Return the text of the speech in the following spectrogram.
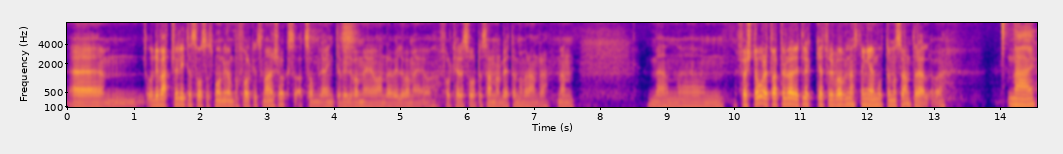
Ehm, och det vart väl lite så så småningom på Folkets Marsch också, att somliga inte ville vara med och andra ville vara med och folk hade svårt att samarbeta med varandra. Men, men ehm, första året vart väl väldigt lyckat för det var väl nästan inga motdemonstranter heller va? Nej,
